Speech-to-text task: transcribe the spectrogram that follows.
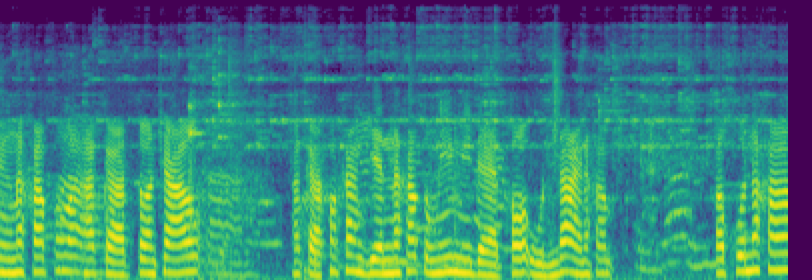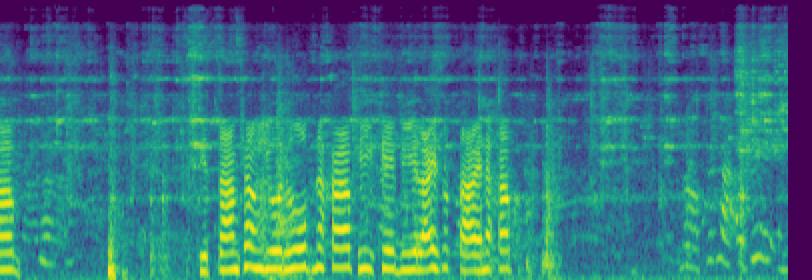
นึงนะครับ เพราะว่าอากาศตอนเช้า อากาศค่อนข้างเย็นนะครับ ตรงนี้มีแดดพออุ่นได้นะครับ ขอบคุณนะครับ ติดตามช่อง YouTube นะครับ PKB Lifestyle นะครับหน่อขึ้นมาเอาพี่เห็น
